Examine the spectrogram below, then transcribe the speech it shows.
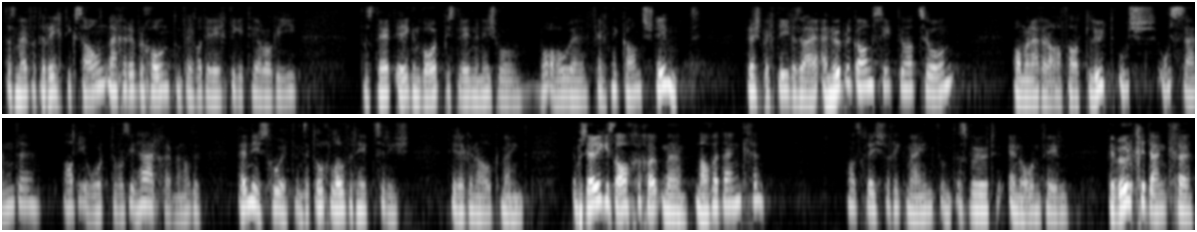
dass man einfach den richtigen Sound nachher bekommt und vielleicht auch die richtige Theologie, dass dort irgendwo etwas drinnen ist, wo, wo auch äh, vielleicht nicht ganz stimmt. Respektive also eine Übergangssituation, wo man nachher anfängt, die Leute aus, aussenden an die Orte, wo sie herkommen, oder? Dann ist es gut, wenn es ein Durchlauferhitzer ist, die Regionalgemeinde. Über solche Sachen könnte man nachdenken, als christliche Gemeinde, und das würde enorm viel bewirken. Ich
